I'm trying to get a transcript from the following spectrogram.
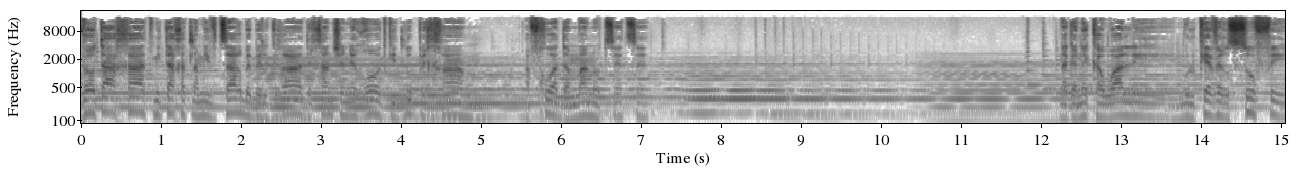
ואותה אחת מתחת למבצר בבלגרד, היכן שנרות גידלו פחם, הפכו אדמה נוצצת. נגני קוואלי מול קבר סופי,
